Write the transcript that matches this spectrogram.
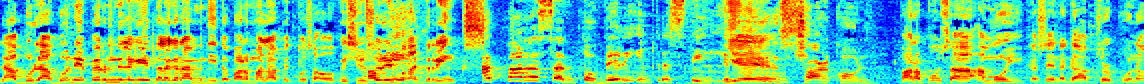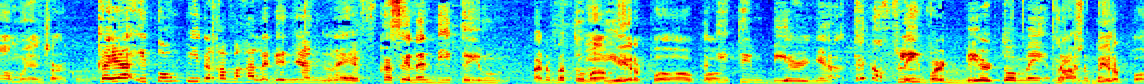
labo-labo na eh. Pero nilagay talaga namin dito para malapit po sa office. Usually Okay. mga drinks. At para saan to? Very interesting. Ito Yes. yung charcoal. Para po sa amoy. Kasi nag-absorb po ng amoy ang charcoal. Kaya itong pinakamahalaga niyang ref, kasi nandito yung, ano ba to? Mga beer po, opo. Nandito yung beer niya. Teka, flavored beer to. May, may Craft ano ba beer yun? po.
